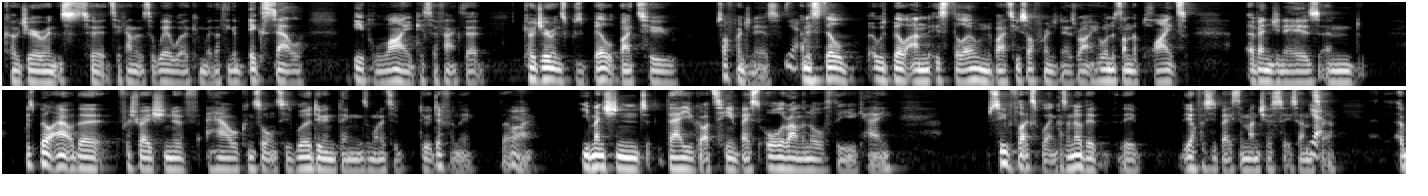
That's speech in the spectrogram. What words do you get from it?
Codurance to, to candidates that we're working with, I think a big sell people like is the fact that Codurance was built by two software engineers yeah. and is still it was built and is still owned by two software engineers, right? Who understand the plight of engineers and was built out of the frustration of how consultancies were doing things and wanted to do it differently. Is that yeah. right? You mentioned there you've got a team based all around the north of the UK. Super flexible, because I know the, the the office is based in Manchester City Centre. Yeah.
